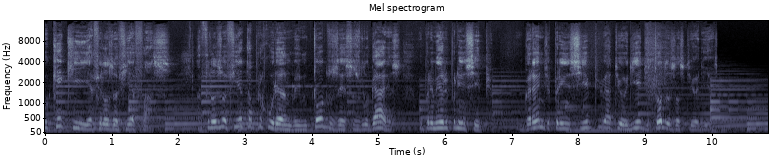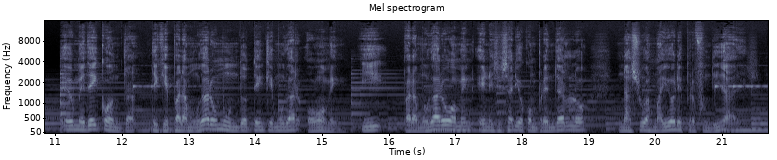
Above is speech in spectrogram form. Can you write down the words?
o que, que a filosofia faz? A filosofia está procurando em todos esses lugares o primeiro princípio. O grande princípio é a teoria de todas as teorias. Eu me dei conta de que para mudar o mundo tem que mudar o homem. E para mudar o homem é necessário compreendê-lo nas suas maiores profundidades.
